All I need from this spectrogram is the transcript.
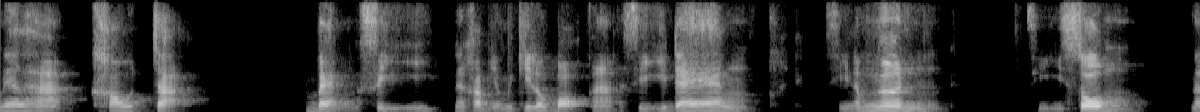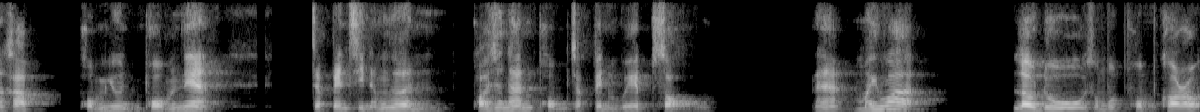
เนี่ยแหละครับเขาจะแบ่งสีนะครับ อย่างเมื่อกี้เราบอกนะ สีแดง สีน้ำเงิน สีส้มนะครับ ผมยผมเนี่ยจะเป็นสีน้ำเงิน เพราะฉะนั้นผมจะเป็นเวฟ2 นะครับไม่ว่าเราดูสมมุติผม Coral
